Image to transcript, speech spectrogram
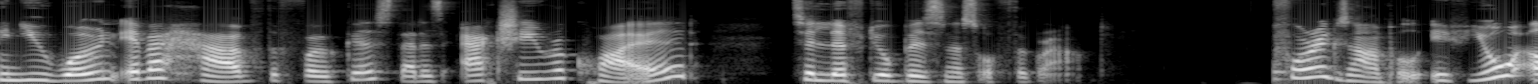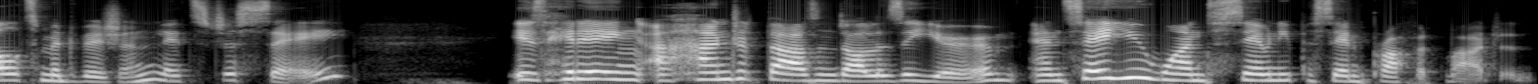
and you won't ever have the focus that is actually required to lift your business off the ground. For example, if your ultimate vision, let's just say, is hitting $100,000 a year, and say you want 70% profit margin,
